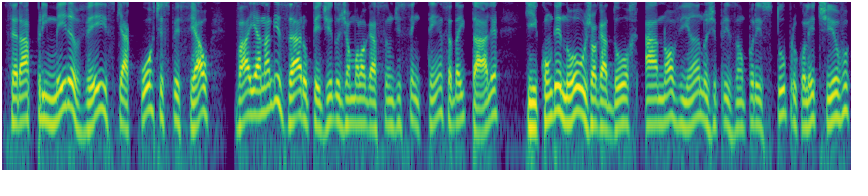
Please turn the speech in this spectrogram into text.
será a primeira vez que a Corte Especial vai analisar o pedido de homologação de sentença da Itália, que condenou o jogador a nove anos de prisão por estupro coletivo,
